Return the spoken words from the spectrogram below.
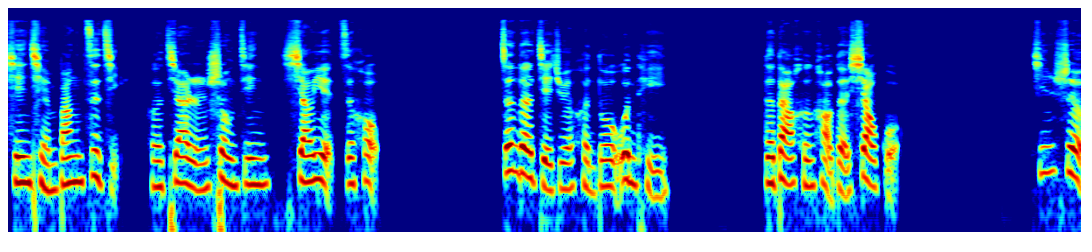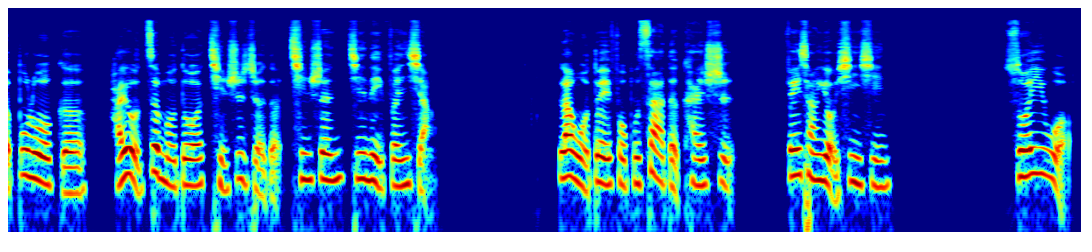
先前帮自己和家人诵经消业之后，真的解决很多问题，得到很好的效果。金色部落格还有这么多请示者的亲身经历分享，让我对佛菩萨的开示非常有信心。所以，我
